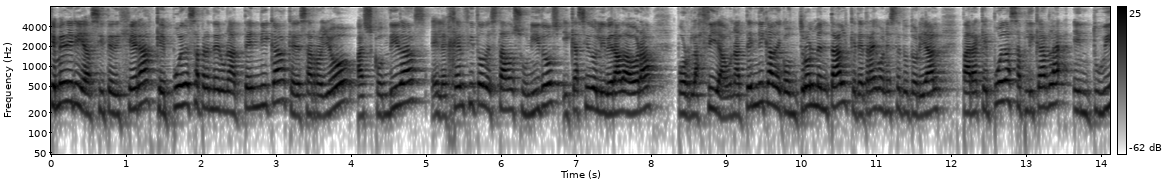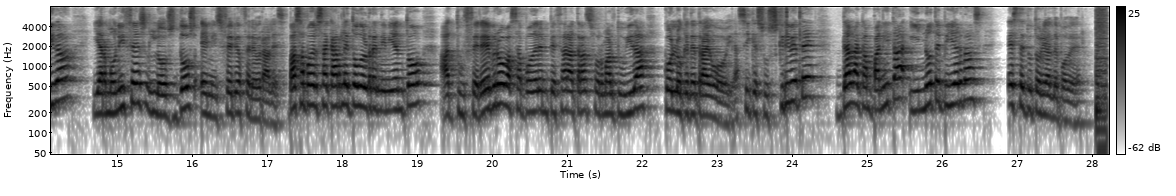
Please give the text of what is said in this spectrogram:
¿Qué me dirías si te dijera que puedes aprender una técnica que desarrolló a escondidas el ejército de Estados Unidos y que ha sido liberada ahora por la CIA? Una técnica de control mental que te traigo en este tutorial para que puedas aplicarla en tu vida y armonices los dos hemisferios cerebrales. Vas a poder sacarle todo el rendimiento a tu cerebro, vas a poder empezar a transformar tu vida con lo que te traigo hoy. Así que suscríbete, da la campanita y no te pierdas este tutorial de poder.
